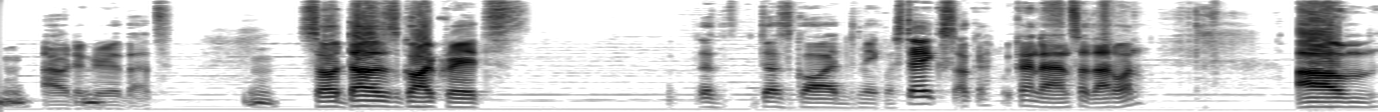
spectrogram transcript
mm, I would agree with that. Mm. So does God create? does- Does God make mistakes? Okay, we kind of answered that one. Um,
